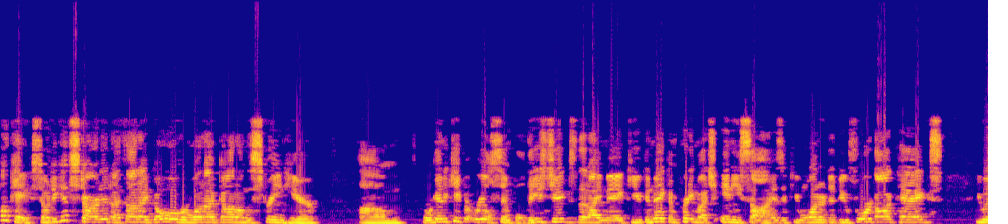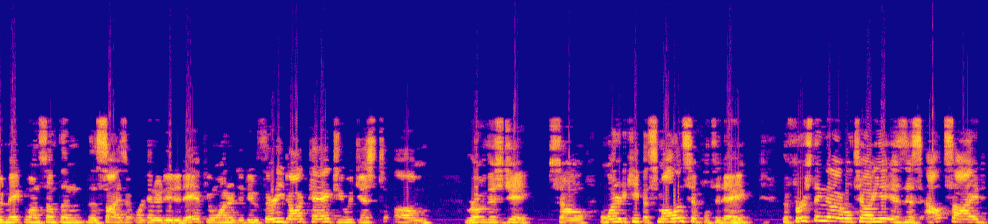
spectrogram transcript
Okay, so to get started, I thought I'd go over what I've got on the screen here. Um, we're going to keep it real simple. These jigs that I make, you can make them pretty much any size. If you wanted to do four dog tags, you would make one something the size that we're going to do today. If you wanted to do 30 dog tags, you would just um, grow this jig. So I wanted to keep it small and simple today. The first thing that I will tell you is this outside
